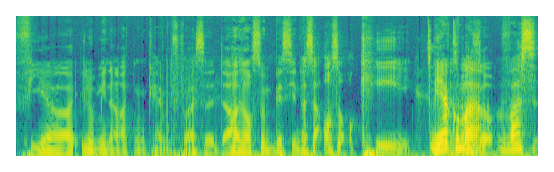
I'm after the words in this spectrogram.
vier Illuminaten kämpft, weißt du, da noch so ein bisschen, das ist ja auch so okay. Ja, das guck mal, so, was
